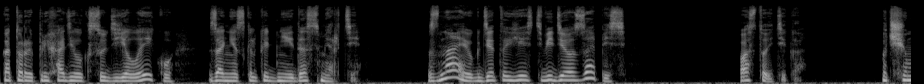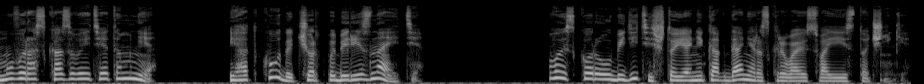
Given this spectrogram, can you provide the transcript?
который приходил к судье Лейку за несколько дней до смерти. Знаю, где-то есть видеозапись. Постойте-ка. Почему вы рассказываете это мне? И откуда, черт побери, знаете? Вы скоро убедитесь, что я никогда не раскрываю свои источники.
